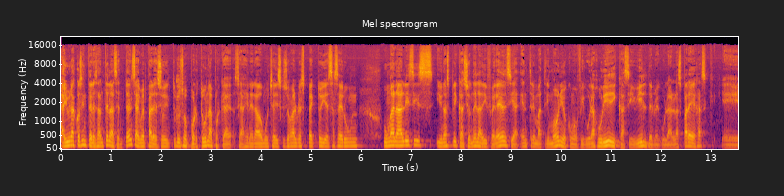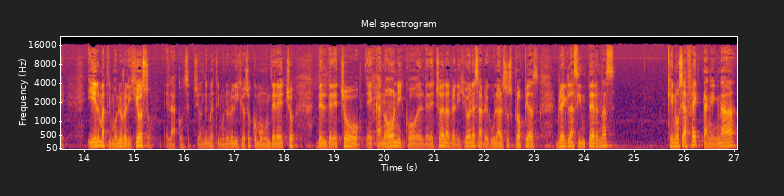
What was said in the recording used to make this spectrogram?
hay una cosa interesante en la sentencia, a mí me pareció incluso oportuna porque se ha generado mucha discusión al respecto y es hacer un, análisis y una explicación de la diferencia entre matrimonio como figura jurídica civil de regular las parejas eh, y el matrimonio religioso, la concepción del matrimonio religioso como un derecho del derecho eh, canónico, del derecho de las religiones a regular sus propias reglas internas que no se afectan en nada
